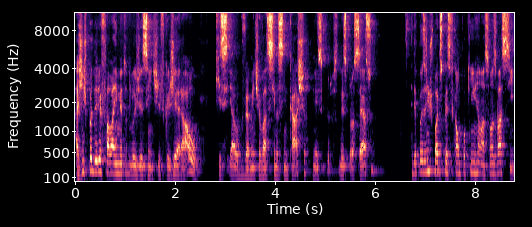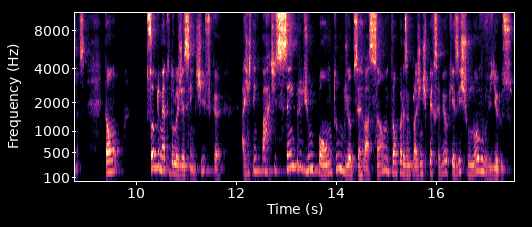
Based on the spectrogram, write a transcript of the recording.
a gente poderia falar em metodologia científica geral, que obviamente a vacina se encaixa nesse, nesse processo. Depois a gente pode especificar um pouquinho em relação às vacinas. Então, sobre metodologia científica, a gente tem que partir sempre de um ponto de observação. Então, por exemplo, a gente percebeu que existe um novo vírus.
